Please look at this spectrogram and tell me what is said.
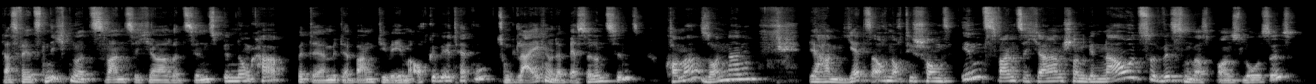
dass wir jetzt nicht nur 20 Jahre Zinsbindung haben mit der, mit der Bank, die wir eben auch gewählt hätten, zum gleichen oder besseren Zins, Komma, sondern wir haben jetzt auch noch die Chance, in 20 Jahren schon genau zu wissen, was bei uns los ist,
